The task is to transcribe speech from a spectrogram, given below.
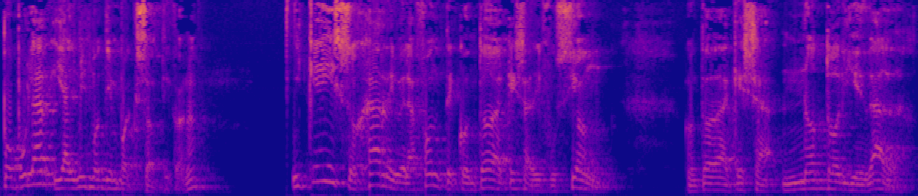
popular y al mismo tiempo exótico, ¿no? ¿Y qué hizo Harry Belafonte con toda aquella difusión, con toda aquella notoriedad,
